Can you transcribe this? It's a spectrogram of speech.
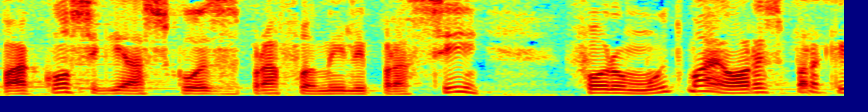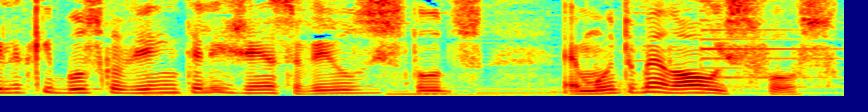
para conseguir as coisas para a família e para si foram muito maiores para aquele que busca via inteligência, via os estudos. É muito menor o esforço.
